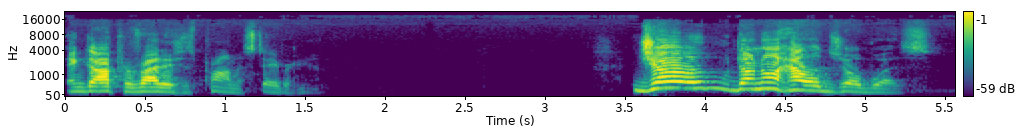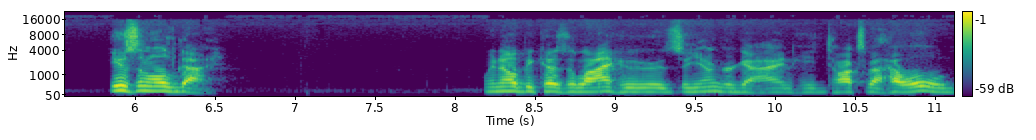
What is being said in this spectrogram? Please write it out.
And God provided his promise to Abraham. Job, don't know how old Job was. He was an old guy. We know because Elihu is a younger guy, and he talks about how old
